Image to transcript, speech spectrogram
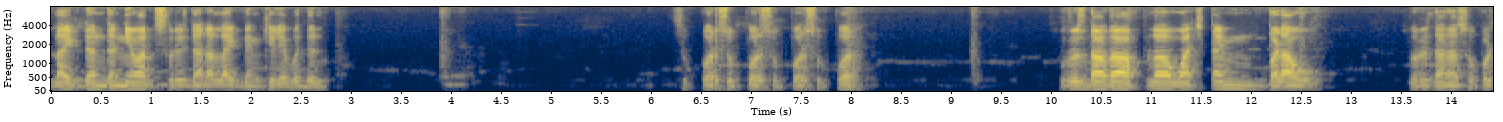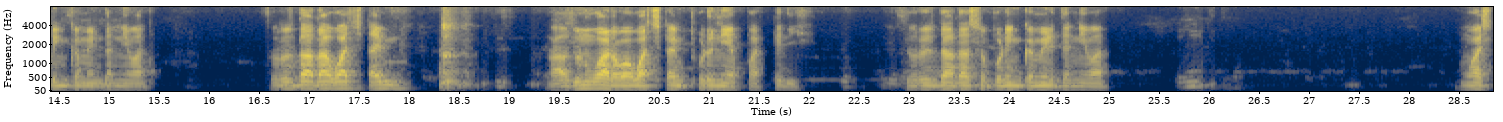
लाईक डन धन्यवाद सुरेश दादा लाईक डन केल्याबद्दल. Super super super super. Suresh दादा आपला वॉच टाइम बढाओ. सुरेश दादा सपोर्टिंग कमेंट धन्यवाद. सुरेश दादा वॉच टाइम अजून वाढवा वॉच टाइम पुढे न्या पाट्टे दी. सुरेश दादा सपोर्टिंग कमेंट धन्यवाद. वॉच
